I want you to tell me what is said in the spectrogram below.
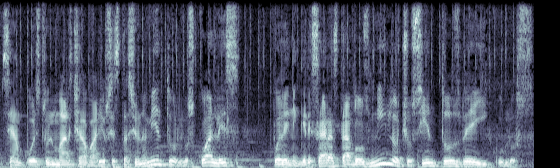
se han puesto en marcha varios estacionamientos, los cuales pueden ingresar hasta 2.800 vehículos.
